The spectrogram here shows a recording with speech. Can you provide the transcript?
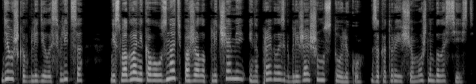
Девушка вгляделась в лица, не смогла никого узнать, пожала плечами и направилась к ближайшему столику, за который еще можно было сесть.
